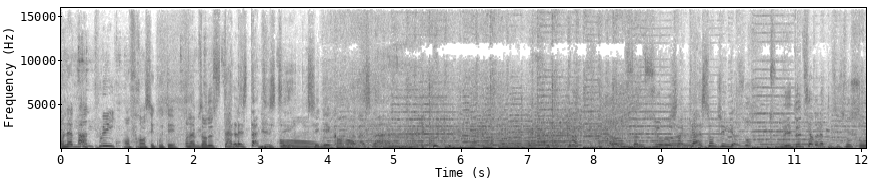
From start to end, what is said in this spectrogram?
On a besoin de pluie en France, écoutez. On a besoin de stats. les statistiques. Oh. Quentin Vasselin. Alors, nous sommes sur. euh, Chacun son jingle. sur- les deux tiers de la possession sont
